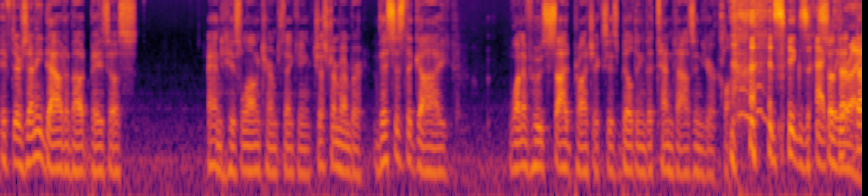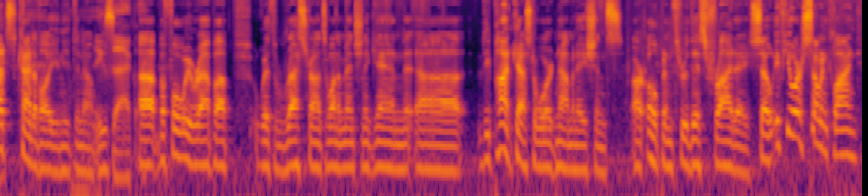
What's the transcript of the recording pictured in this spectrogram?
If there's any doubt about Bezos and his long term thinking, just remember this is the guy one of whose side projects is building the 10,000 year clock. that's exactly so that, right. That's kind of all you need to know. Exactly. Uh, before we wrap up with restaurants, I want to mention again uh, the Podcast Award nominations are open through this Friday. So if you are so inclined,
